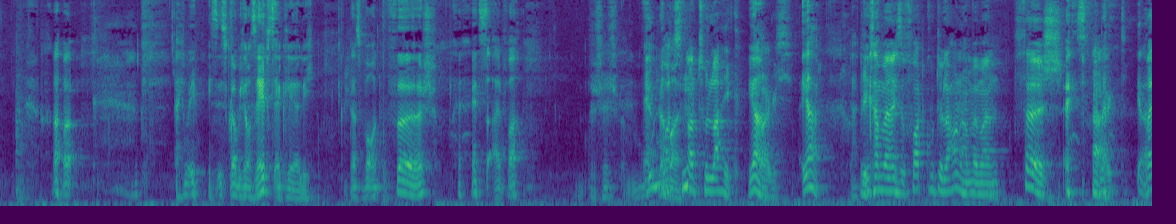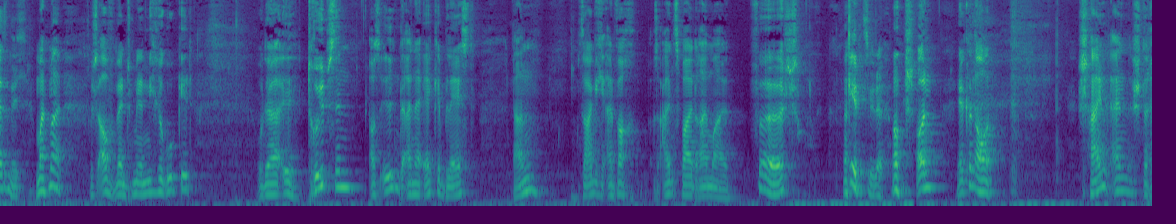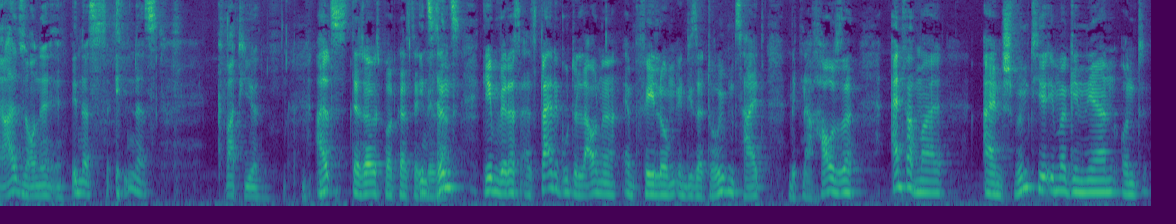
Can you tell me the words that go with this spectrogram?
Meine, Es ist, glaube ich, auch selbsterklärlich. Das Wort Fisch ist einfach das ist wunderbar. What's not to like, ja, sage ich. ja. Wie kann man eigentlich sofort gute Laune haben, wenn man Fisch sagt? Ja. Weiß nicht. Manchmal, ist auch, wenn es mir nicht so gut geht oder äh, Trübsinn aus irgendeiner Ecke bläst, dann sage ich einfach ein, zwei, dreimal Fisch Gibt's wieder. und schon, ja genau, scheint ein Strahl Sonne in das, in das Quartier. Als der Service-Podcast, den Ins wir Herz. sind, geben wir das als kleine gute Laune-Empfehlung in dieser trüben Zeit mit nach Hause. Einfach mal ein Schwimmtier imaginieren und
